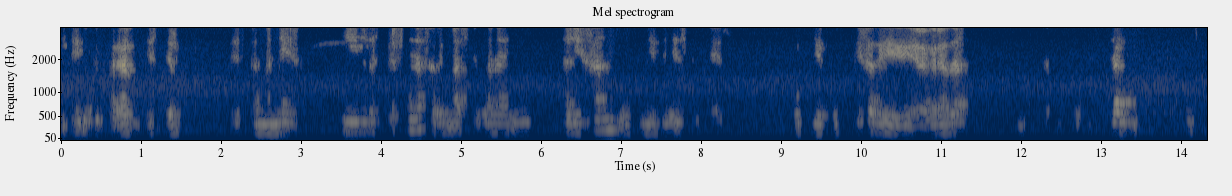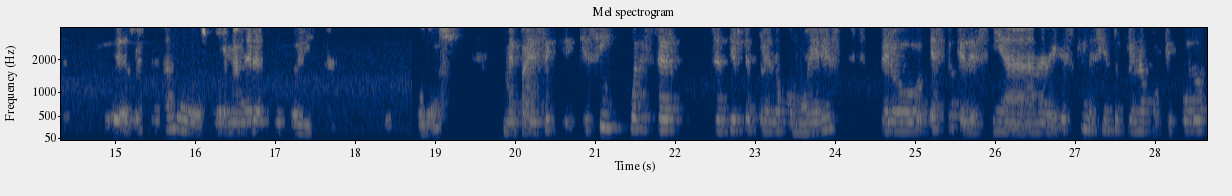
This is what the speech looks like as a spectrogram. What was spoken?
y tengo que parar de ser de esta manera y las personas además se van a ir alejando de, este ser porque pues deja de agradar algo. Entonces, eh, respetando sobremanera el punto de vista de todos, me parece que, sí, puedes ser, sentirte pleno como eres, pero esto que decía Ana, de, es que me siento plena porque puedo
